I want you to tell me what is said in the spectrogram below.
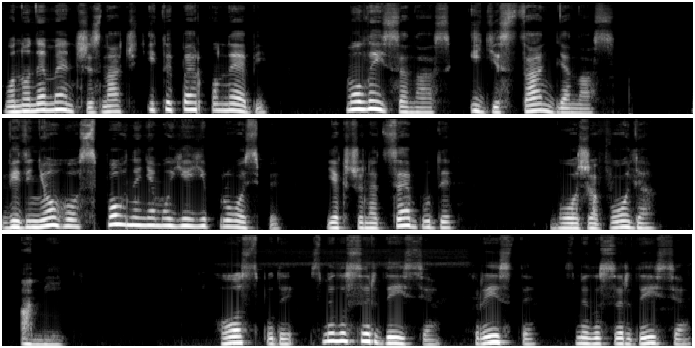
Воно не менше значить і тепер у небі. Молись за нас і дістань для нас. Від нього сповнення моєї просьби, якщо на це буде Божа воля. Амінь. Господи, змилосердися, Христе, змилосердися,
